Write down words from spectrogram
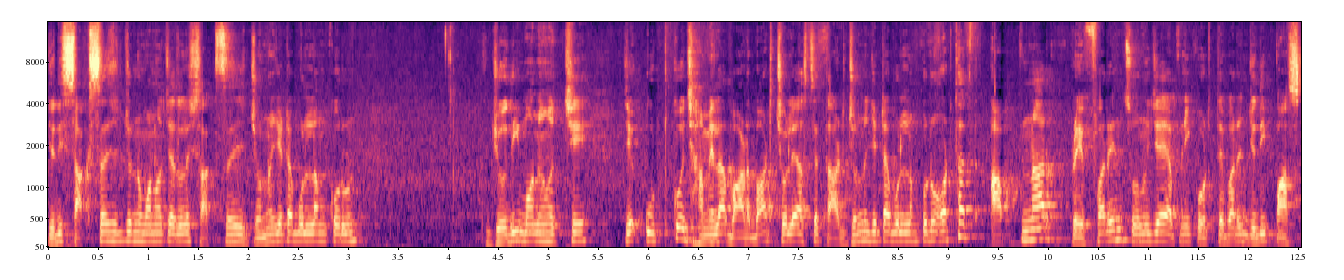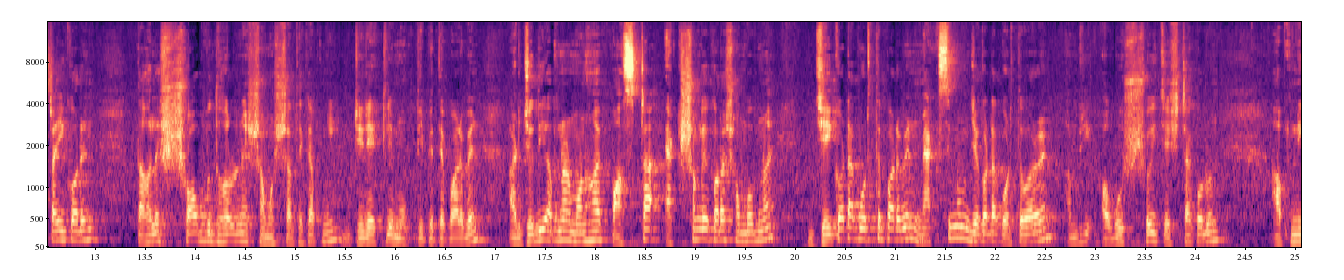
যদি সাকসেসের জন্য মনে হচ্ছে, তাহলে সাকসেসের জন্য যেটা বললাম করুন। যদি মনে হচ্ছে যে উটকো ঝামেলা বারবার চলে আসছে, তার জন্য যেটা বললাম কোনো, অর্থাৎ আপনার প্রেফারেন্স অনুযায়ী আপনি করতে পারেন, যদি পাঁচটাই করেন, তাহলে সব ধরনের সমস্যা থেকে আপনি ডিরেক্টলি মুক্তি পেতে পারবেন। আর যদি আপনার মনে হয় পাঁচটা একসঙ্গে করা সম্ভব নয়, যে কটা করতে পারবেন ম্যাক্সিমাম যে কটা করতে পারবেন, আপনি অবশ্যই চেষ্টা করুন। আপনি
